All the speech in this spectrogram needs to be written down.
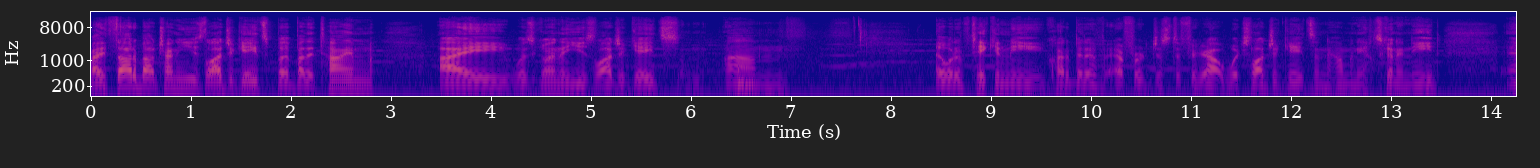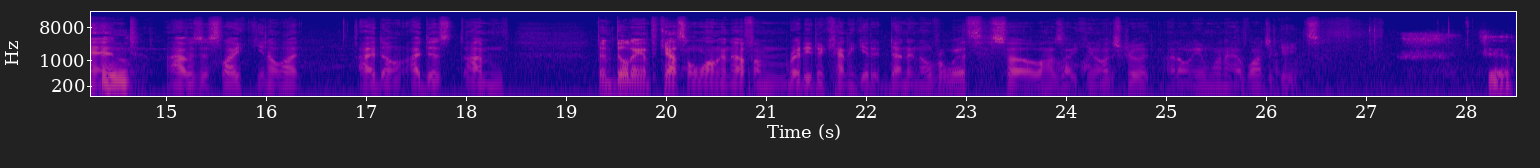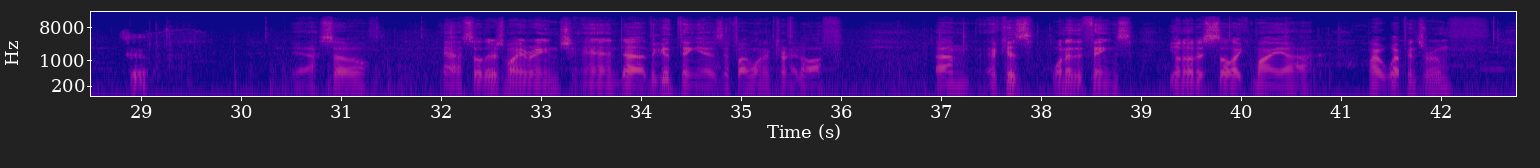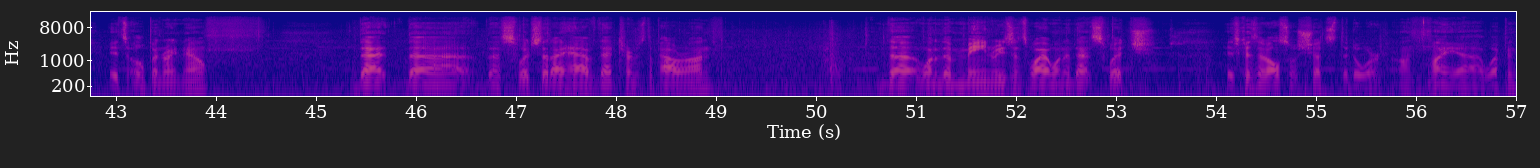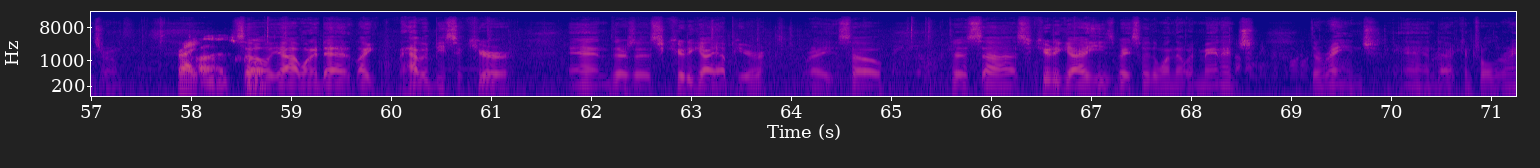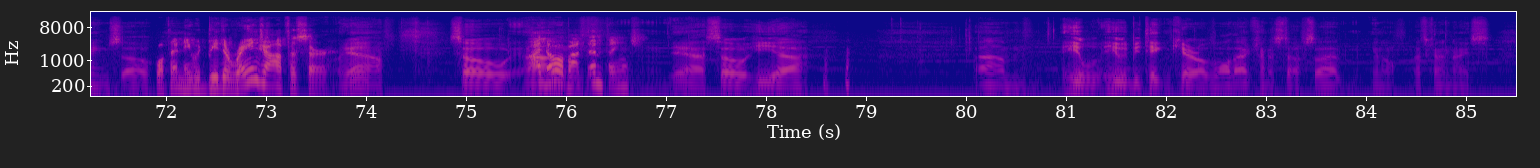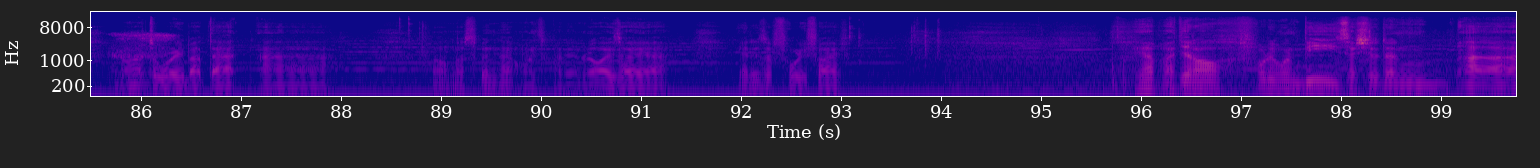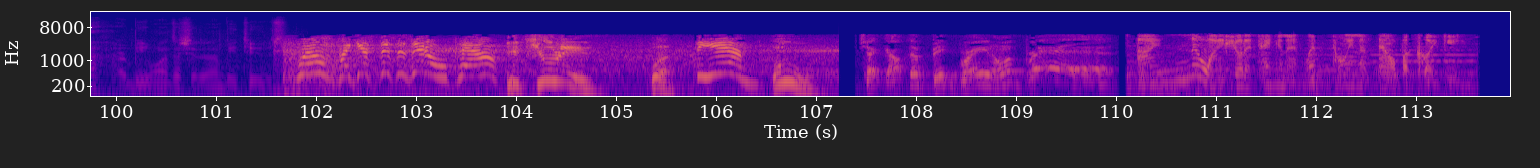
I thought about trying to use logic gates, but by the time I was going to use logic gates, um, it would have taken me quite a bit of effort just to figure out which logic gates and how many I was going to need. And I was just like, you know what? I don't, I just, I'm been building up the castle long enough. I'm ready to kind of get it done and over with. So I was like, you know what? Screw it. I don't even want to have logic gates. True. True. Yeah, so yeah, so there's my range, and uh, the good thing is if I want to turn it off, um, because one of the things you'll notice, so like my uh, my weapons room, it's open right now. That the the switch that I have that turns the power on. The one of the main reasons why I wanted that switch is because it also shuts the door on my uh, weapons room. Right. Oh, that's So cool. yeah, I wanted to like have it be secure, and there's a security guy up here, right? So this uh, security guy, he's basically the one that would manage the range and uh, control the range. So Well, then he would be the range officer. yeah, so I know um, about them things. Yeah, so he uh, um, he he would be taking care of all that kind of stuff. So that you know that's kind of nice. I don't have to worry about that. Uh, well, it must have been that one. I didn't realize I. Uh, yeah, it is a 45. Yep, I did all 41 Bs. I should have done, uh, or B1s. I should have done B2s. Well, I guess this is it, old pal. It sure is. What? The end. Ooh. Check out the big brain on Brad. I knew I should have taken that left turn at Albuquerque.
